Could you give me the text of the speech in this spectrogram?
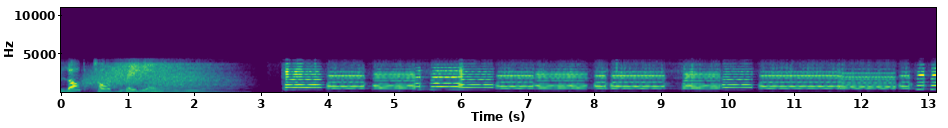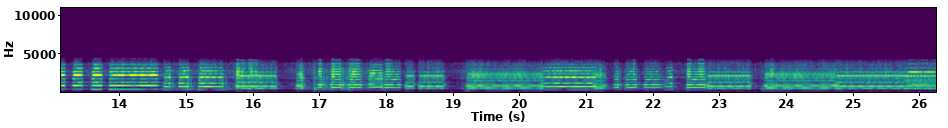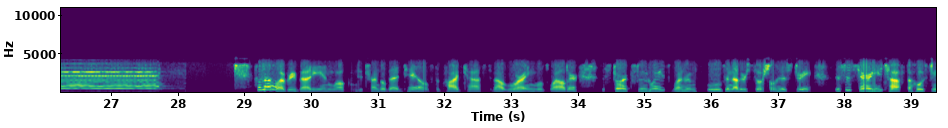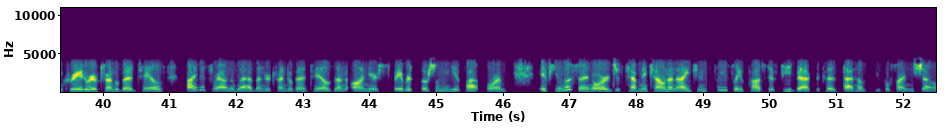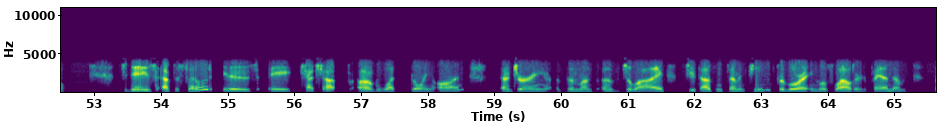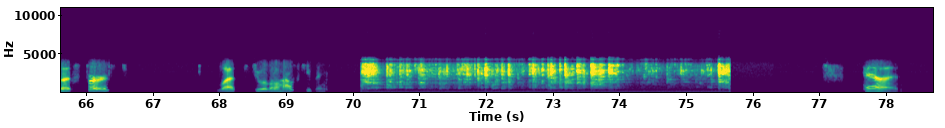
Blog Talk Radio. Everybody, and welcome to Trundlebed Tales, the podcast about Laura Ingalls Wilder, historic foodways, one room schools, and other social history. This is Sarah Uthoff, the host and creator of Trundlebed Tales. Find us around the web under Trundlebed Tales and on your favorite social media platform. If you listen or just have an account on iTunes, please leave positive feedback because that helps people find the show. Today's episode is a catch up of what's going on uh, during the month of July 2017 for Laura Ingalls Wilder fandom. But first, let's do a little housekeeping. And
